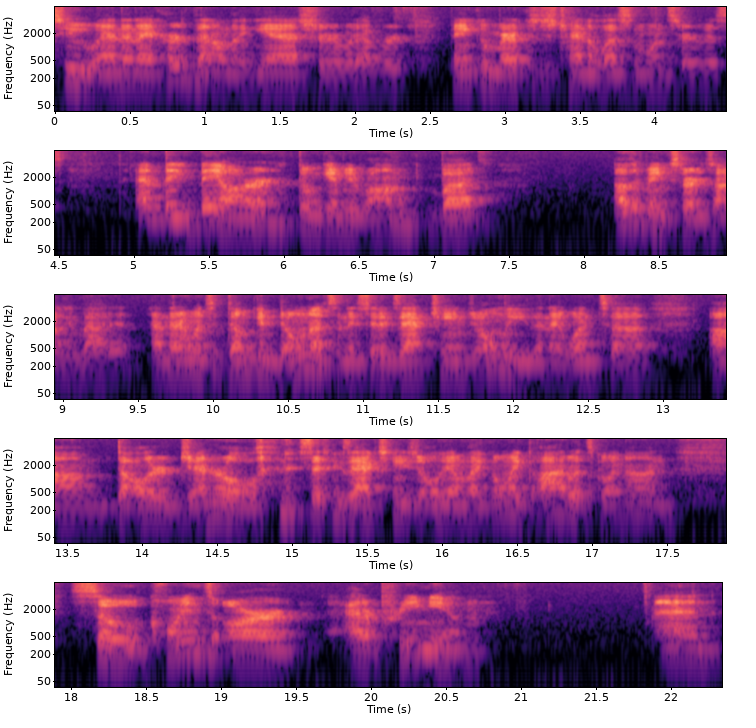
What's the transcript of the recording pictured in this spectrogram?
too. And then I heard that I'm like, yeah, sure, whatever. Bank of America's just trying to lessen one service, and they they are. Don't get me wrong, but other banks started talking about it, and then I went to Dunkin' Donuts and they said exact change only. Then I went to um, Dollar General and they said exact change only. I'm like, oh my god, what's going on? So coins are at a premium, and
